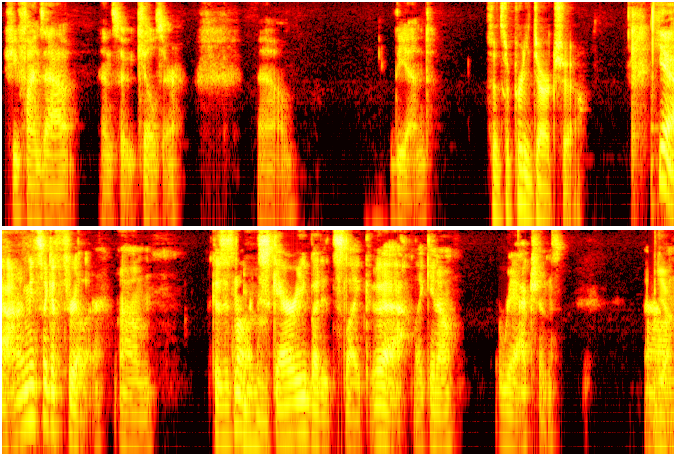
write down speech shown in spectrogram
she finds out, and so he kills her. Um, the end. So it's a pretty dark show. Yeah, I mean it's like a thriller, um, because it's not like Mhm. scary, but it's like ugh, like you know reactions. Um, Yeah.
